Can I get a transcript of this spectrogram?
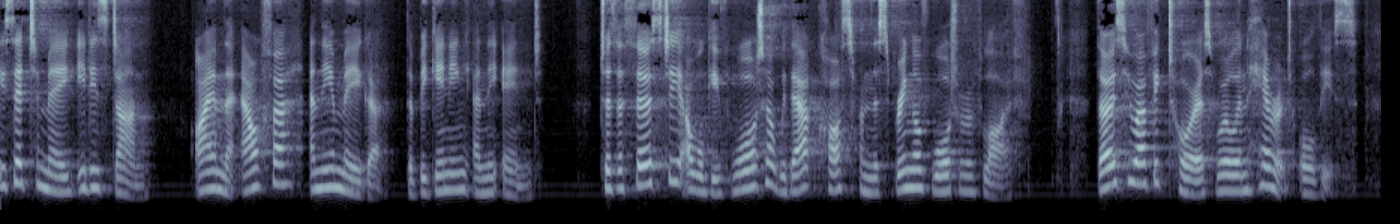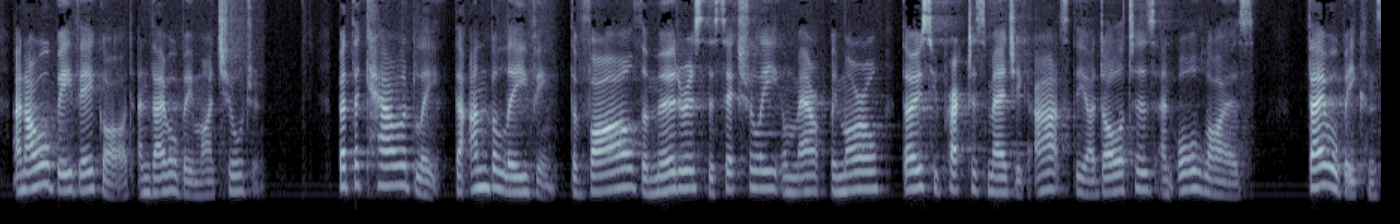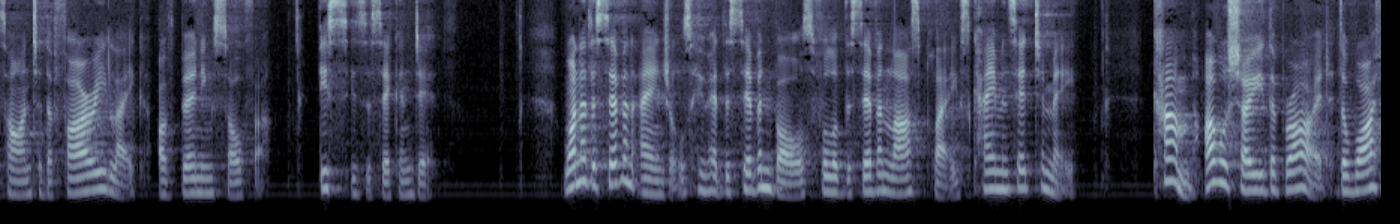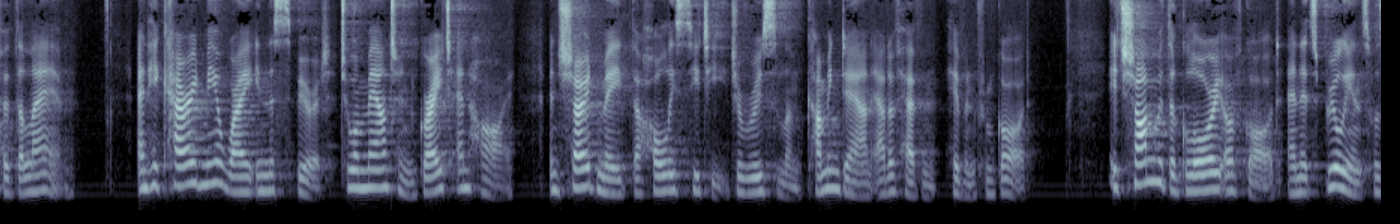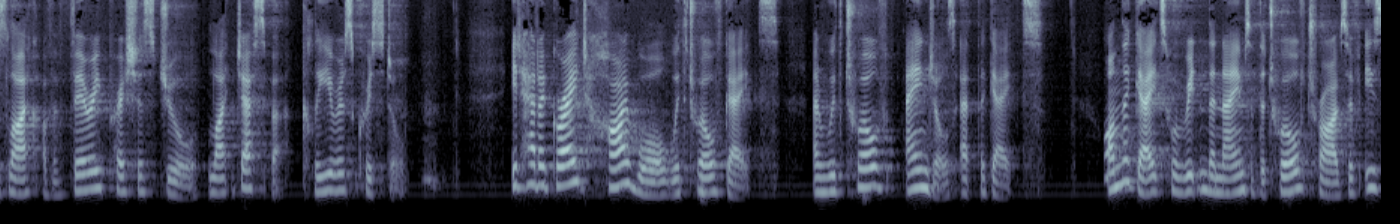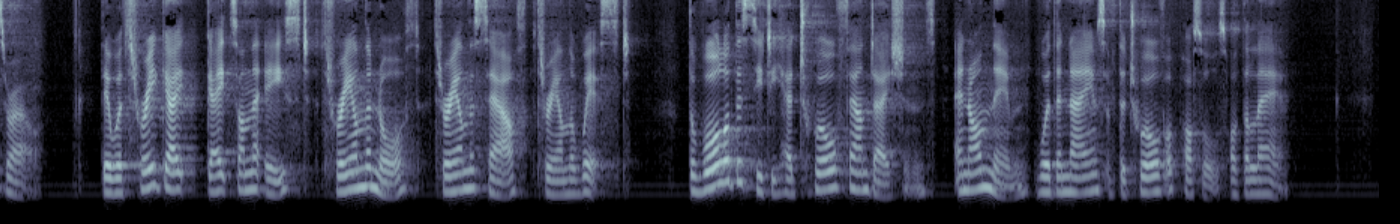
He said to me, It is done. I am the Alpha and the Omega, the beginning and the end. To the thirsty I will give water without cost from the spring of water of life. Those who are victorious will inherit all this, and I will be their God, and they will be my children. But the cowardly, the unbelieving, the vile, the murderers, the sexually immoral, those who practice magic arts, the idolaters, and all liars, they will be consigned to the fiery lake of burning sulphur. This is the second death. One of the seven angels who had the seven bowls full of the seven last plagues came and said to me, Come, I will show you the bride, the wife of the Lamb. And he carried me away in the Spirit to a mountain great and high and showed me the holy city, Jerusalem, coming down out of heaven, heaven from God. It shone with the glory of God, and its brilliance was like of a very precious jewel, like jasper, clear as crystal. It had a great high wall with twelve gates, and with twelve angels at the gates. On the gates were written the names of the twelve tribes of Israel. There were three gate, gates on the east, three on the north, three on the south, three on the west. The wall of the city had twelve foundations, and on them were the names of the twelve apostles of the Lamb.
